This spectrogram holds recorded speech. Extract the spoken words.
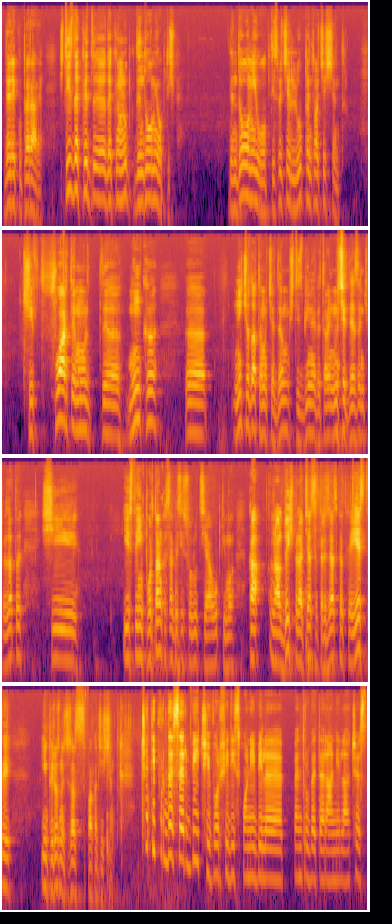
de recuperare. Știți de, cât, de când lupt? Din 2018. Din 2018 lupt pentru acest centru. Și foarte mult uh, muncă, uh, niciodată nu cedăm, știți bine, veteranii nu cedează niciodată și este important că s-a găsit soluția optimă ca în al 12-lea ceas să trezească că este imperios necesar să se facă acest centru. Ce tipuri de servicii vor fi disponibile pentru veteranii la acest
